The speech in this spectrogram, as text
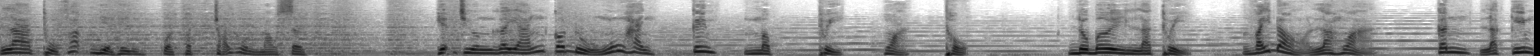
là thủ pháp điển hình của thuật trói hồn Mao Sơn. Hiện trường gây án có đủ ngũ hành, kim, mộc, thủy, hỏa, thổ. Đồ bơi là thủy, váy đỏ là hỏa, cân là kim,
